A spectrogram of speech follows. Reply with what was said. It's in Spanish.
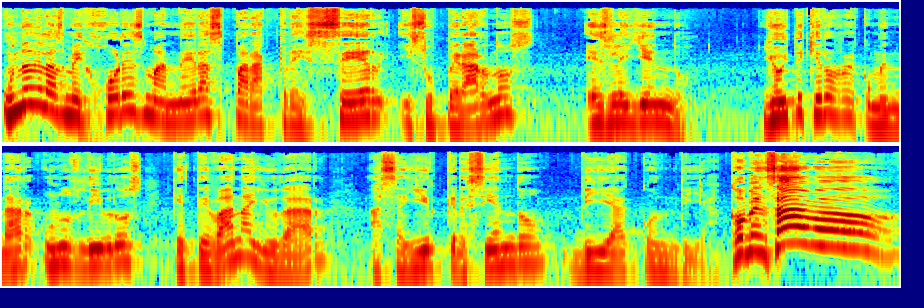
Una de las mejores maneras para crecer y superarnos es leyendo. Y hoy te quiero recomendar unos libros que te van a ayudar a seguir creciendo día con día. ¡Comenzamos!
